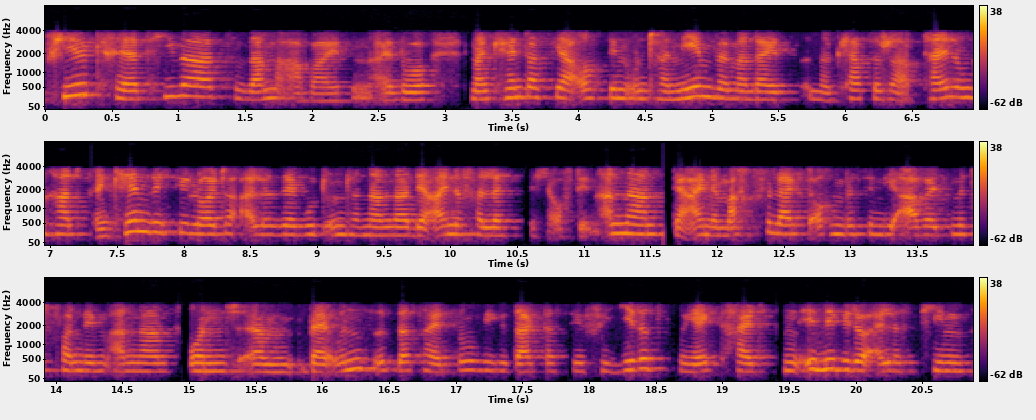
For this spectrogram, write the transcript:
viel kreativer zusammenarbeiten. Also man kennt das ja aus den Unternehmen, wenn man da jetzt eine klassische Abteilung hat, dann kennen sich die Leute alle sehr gut untereinander. Der eine verlässt sich auf den anderen, der eine macht vielleicht auch ein bisschen die Arbeit mit von dem anderen. Und ähm, bei uns ist das halt so, wie gesagt, dass wir für jedes Projekt halt ein individuelles Team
